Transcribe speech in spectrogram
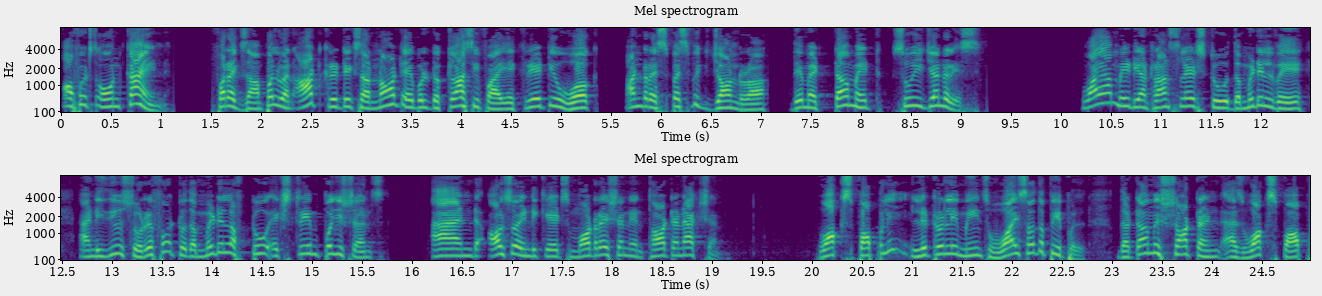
of its own kind. For example, when art critics are not able to classify a creative work under a specific genre, they may term it sui generis. Via media translates to the middle way and is used to refer to the middle of two extreme positions and also indicates moderation in thought and action. Vox populi literally means voice of the people. The term is shortened as vox pop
